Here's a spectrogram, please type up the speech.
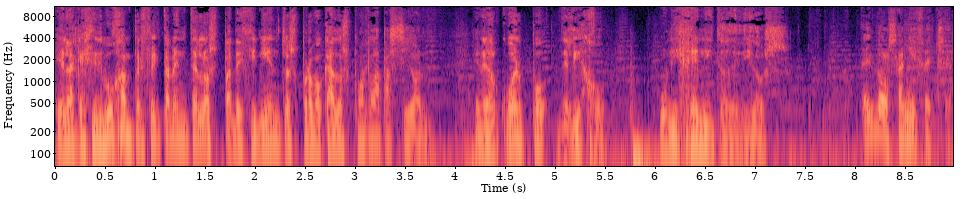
en la que se dibujan perfectamente los padecimientos provocados por la pasión en el cuerpo del Hijo unigénito de Dios, Ell vol sang i fetge.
